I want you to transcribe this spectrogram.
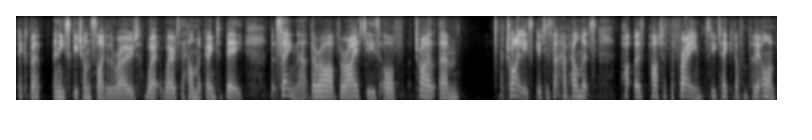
pick up a, an e-scooter on the side of the road, where where is the helmet going to be? But saying that, there are varieties of trial um, trial e-scooters that have helmets as part of the frame, so you take it off and put it on.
